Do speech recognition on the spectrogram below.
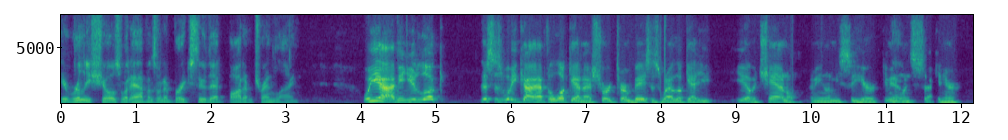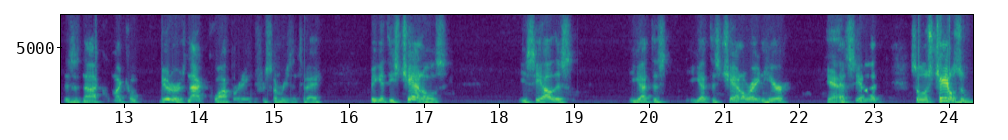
It really shows what happens when it breaks through that bottom trend line. Well, yeah, I mean, you look. This is what you kind of have to look at on a short-term basis. What I look at, you you have a channel. I mean, let me see here. Give me Yeah. one second here. This is not my computer is not cooperating for some reason today. But you get these channels. You see how this? You got this. You got this channel right in here. Yeah. That's you know. That, so those channels will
